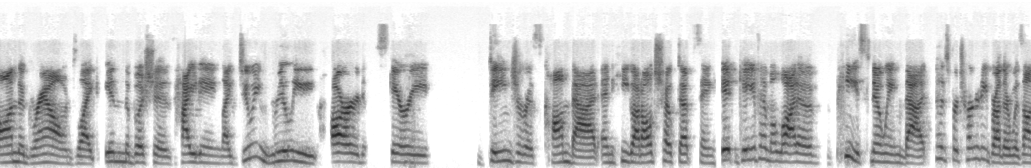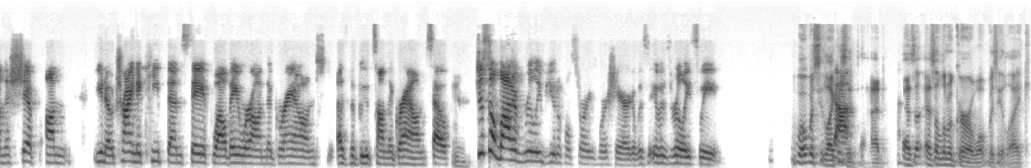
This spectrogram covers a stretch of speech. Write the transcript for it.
on the ground, like in the bushes, hiding, like doing really hard, scary, dangerous combat. And he got all choked up saying it gave him a lot of peace knowing that his fraternity brother was on the ship on, you know, trying to keep them safe while they were on the ground as the boots on the ground. So Yeah. just a lot of really beautiful stories were shared. It was it was really sweet. What was he like as a dad? As a, as a little girl, what was he like?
